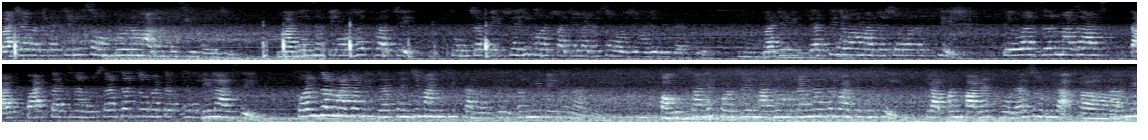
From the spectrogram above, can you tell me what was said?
माझ्या वर्गाची मी संपूर्ण मानत असली पाहिजे. माझ्यासाठी महत्त्वाचे तुमच्यापेक्षाही महत्त्वाचे माझ्यासमोरचे माझे विद्यार्थी. माझे विद्यार्थी जेव्हा माझ्यासमोर असतील तेव्हा जर माझा आज तास पाच तासानुसार जर जो घटक ठरलेला असेल पण जर माझ्या विद्यार्थ्यांची मानसिकता नसेल तर मी ते घेणार नाही. पाऊस बाहेर पडते माझ्या मुलांना जर वाटत असेल की आपण पाण्यात होड्या सोडला तर मी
